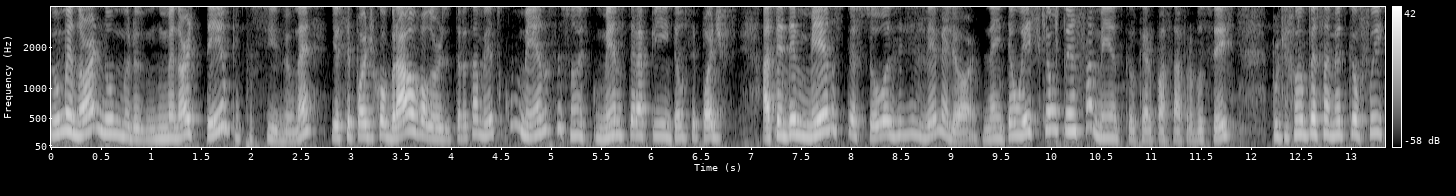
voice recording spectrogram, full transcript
no menor número, no menor tempo possível, né? E você pode cobrar o valor do tratamento com menos sessões, com menos terapia. Então você pode atender menos pessoas e viver melhor, né? Então esse é o pensamento que eu quero passar para vocês, porque foi um pensamento que eu fui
